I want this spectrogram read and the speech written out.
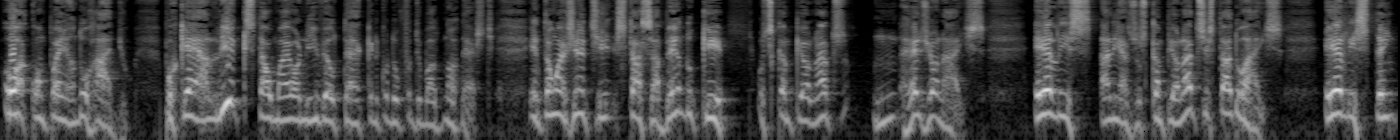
ou acompanhando o rádio, porque é ali que está o maior nível técnico do futebol do Nordeste. Então, a gente está sabendo que os campeonatos regionais, eles, aliás, os campeonatos estaduais, eles têm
